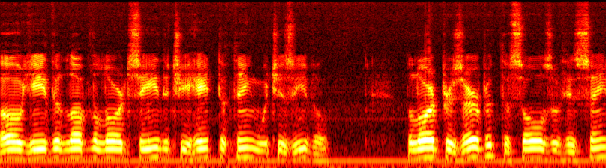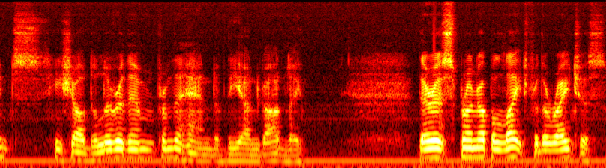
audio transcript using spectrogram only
O ye that love the Lord, see that ye hate the thing which is evil. The Lord preserveth the souls of his saints, he shall deliver them from the hand of the ungodly. There is sprung up a light for the righteous,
